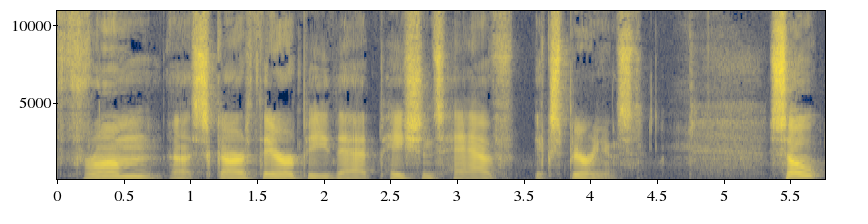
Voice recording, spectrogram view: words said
from uh, scar therapy that patients have experienced. So,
